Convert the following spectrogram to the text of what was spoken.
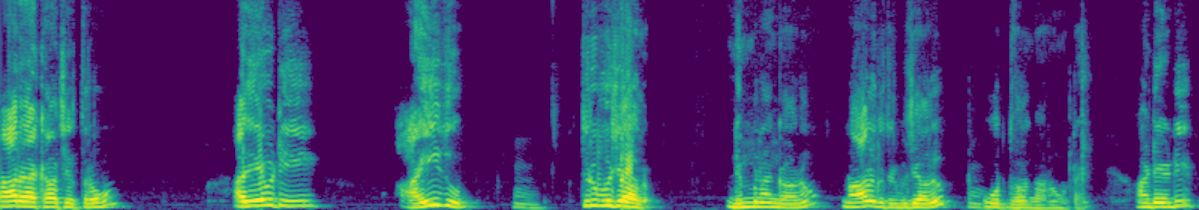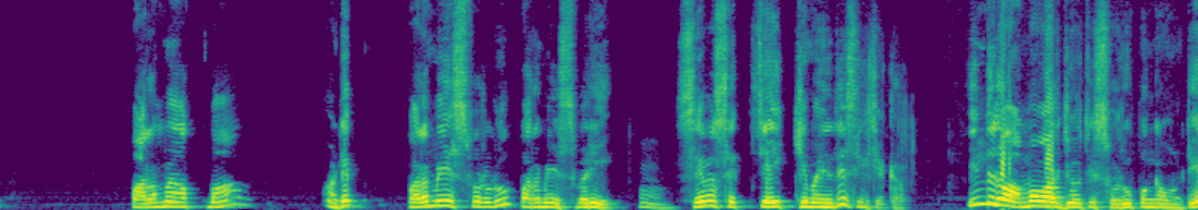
ఆ, రేఖాచిత్రం అదేమిటి? ఐదు త్రిభుజాలు నిమ్నంగాను నాలుగు త్రిభుజాలు ఊర్ధ్వంగాను ఉంటాయి. అంటే ఏంటి? పరమాత్మ అంటే పరమేశ్వరుడు పరమేశ్వరి ఉమ్, శివశక్త్యైక్యమైనది శ్రీచక్రం. ఇందులో అమ్మవారి జ్యోతి స్వరూపంగా ఉంటే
